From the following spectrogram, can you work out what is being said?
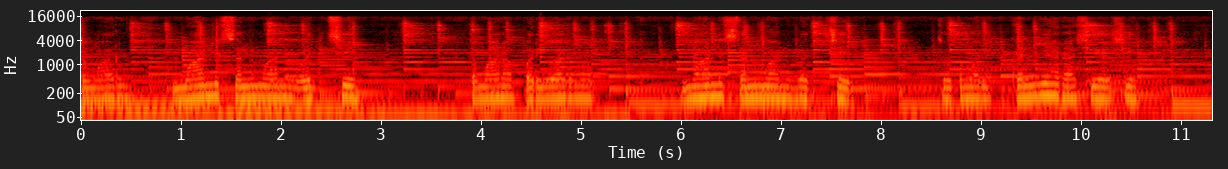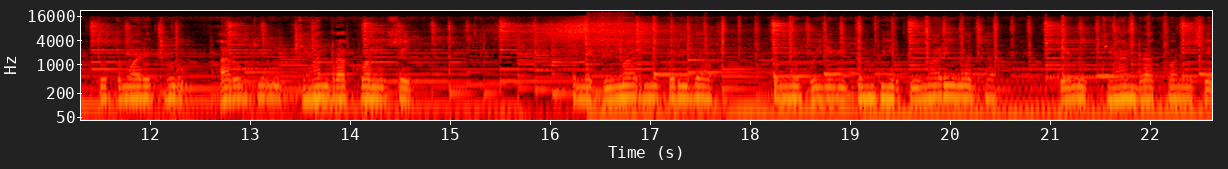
તમારું માન સન્માન વધશે. તમારા પરિવારમાં માન સન્માન વધશે. જો તમારી કન્યા રાશિ હશે, તો તમારે થોડું આરોગ્યનું ધ્યાન રાખવાનું છે. તમે બીમાર ન પડી જાઓ, તમને કોઈ એવી ગંભીર બીમારી ન થાય, તેનું ધ્યાન રાખવાનું છે.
